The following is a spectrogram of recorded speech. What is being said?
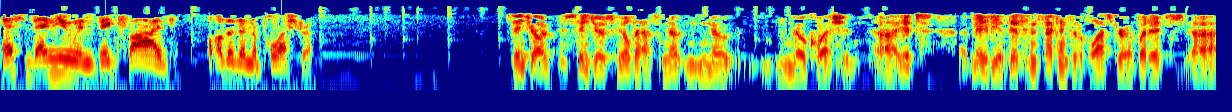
Best venue in Big Five other than the Palestra. St. Joe, St. Joe's Fieldhouse, no, no, no question. Uh, it's maybe a distant second to the Palestra, but it's, uh,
